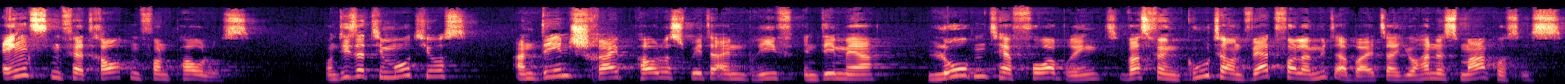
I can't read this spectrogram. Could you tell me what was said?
engsten Vertrauten von Paulus. Und dieser Timotheus, an den schreibt Paulus später einen Brief, in dem er lobend hervorbringt, was für ein guter und wertvoller Mitarbeiter Johannes Markus ist.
